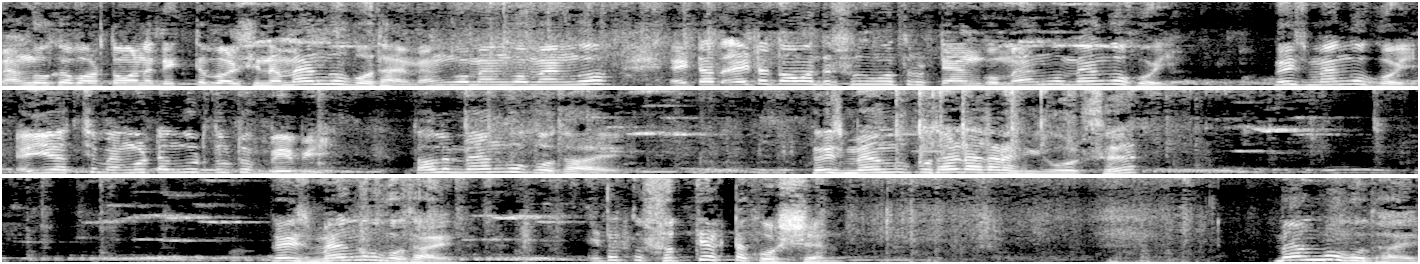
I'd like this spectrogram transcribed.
ম্যাঙ্গোকে বর্তমানে দেখতে পারছি না। ম্যাঙ্গো কোথায়? Mango mango mango. এটা এটা তো আমাদের শুধুমাত্র ট্যাঙ্গো। ম্যাঙ্গো ম্যাঙ্গো কই? বেশ, ম্যাঙ্গো কই? এই যাচ্ছে ম্যাঙ্গো ট্যাঙ্গোর দুটো বেবি তাহলে ম্যাঙ্গো কোথায়? বেশ, ম্যাঙ্গো কোথায় ডাকাডাকি করছে? বেশ ম্যাঙ্গো কোথায়? এটা তো সত্যি একটা কোশ্চেন ম্যাঙ্গো কোথায়?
